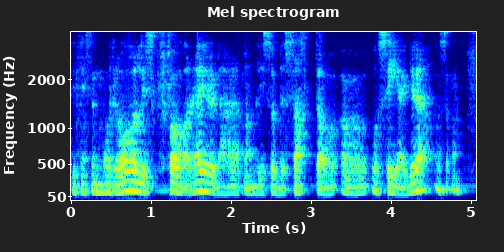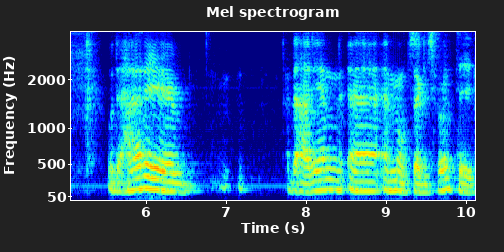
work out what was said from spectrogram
det finns en moralisk fara i det där att man blir så besatt av att segra. Och, så. och det här är, det här är en, eh, en motsägelsefull tid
